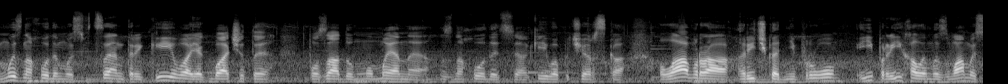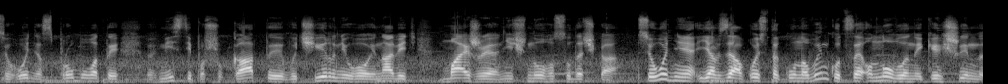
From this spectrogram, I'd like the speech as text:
Ми знаходимося в центрі Києва. Як бачите, позаду мене знаходиться Києво-Печерська лавра, річка Дніпро. І приїхали ми з вами сьогодні спробувати в місті пошукати вечірнього і навіть майже нічного судачка. Сьогодні я взяв ось таку новинку: це оновлений кейшин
